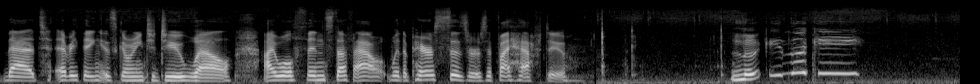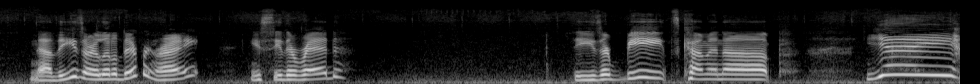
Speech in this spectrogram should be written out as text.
that everything is going to do well. I will thin stuff out with a pair of scissors if I have to. Looky, looky. Now these are a little different, right? You see the red? These are beets coming up. Yay!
